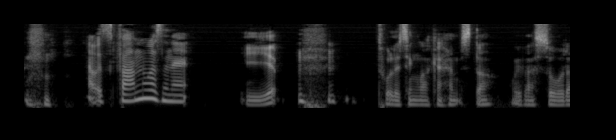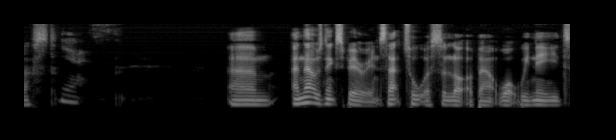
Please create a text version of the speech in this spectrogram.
that was fun, wasn't it? Yep. Toileting like a hamster with our sawdust. Yes. Um, and that was an experience that taught us a lot about what we need,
